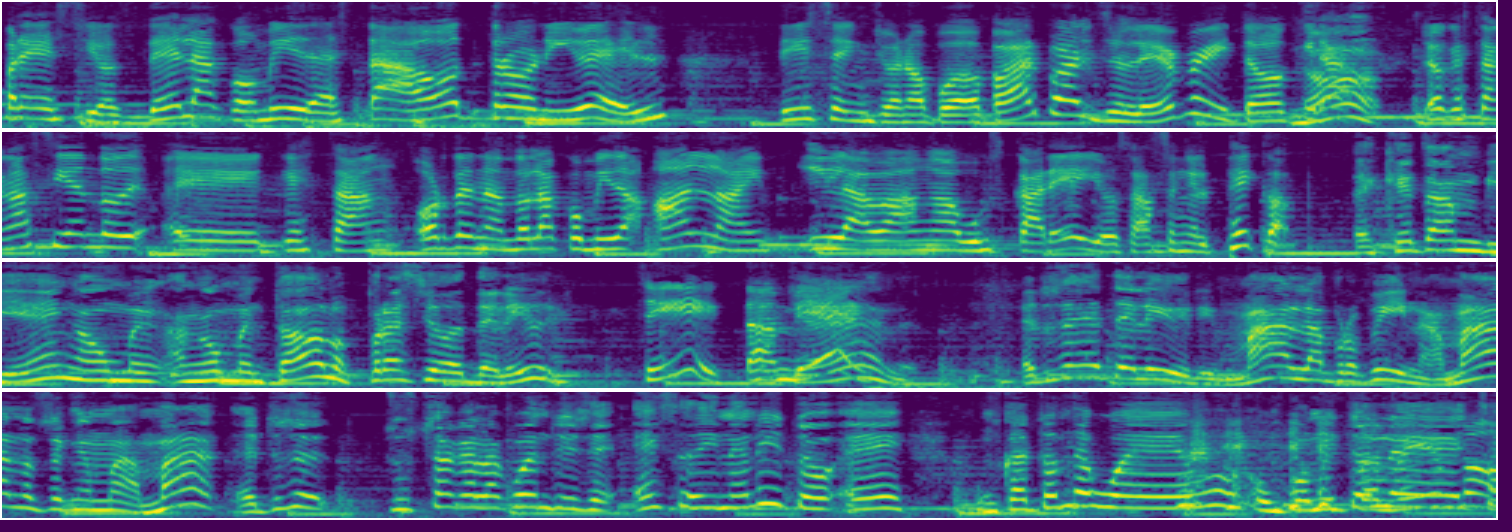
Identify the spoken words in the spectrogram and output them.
precios de la comida está a otro nivel, dicen yo no puedo pagar por el delivery, todo lo que están haciendo, eh, que están ordenando la comida online y la van a buscar ellos, hacen el pickup. Es que también han aumentado los precios del delivery. Sí, también. Entonces es delivery, más la propina, más no sé qué más, más. Entonces tú sacas la cuenta y dices, ese dinerito es un cartón de huevo, un pomito de leche.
